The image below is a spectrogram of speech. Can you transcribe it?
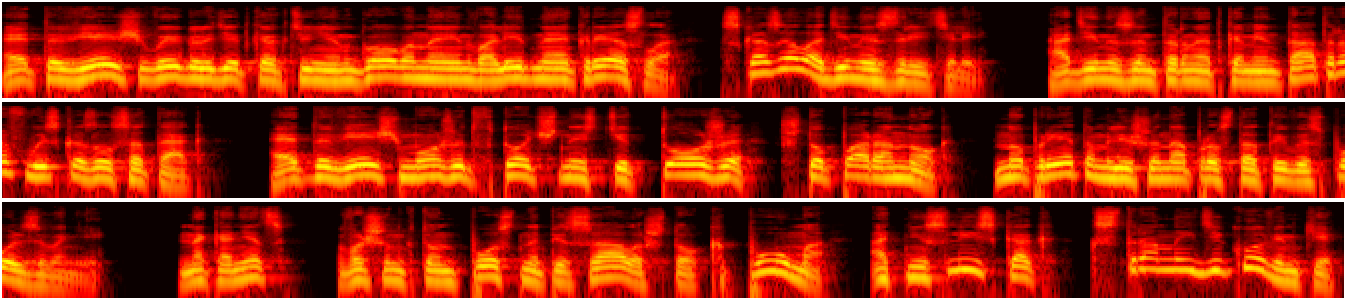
«Эта вещь выглядит как тюнингованное инвалидное кресло», сказал один из зрителей. Один из интернет-комментаторов высказался так. «Эта вещь может в точности то же, что пара ног, но при этом лишена простоты в использовании». Наконец, Вашингтон-Пост написала, что к Пума отнеслись как к странной диковинке,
